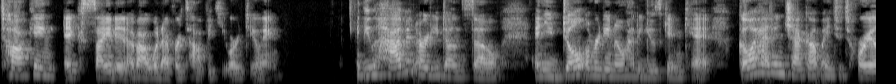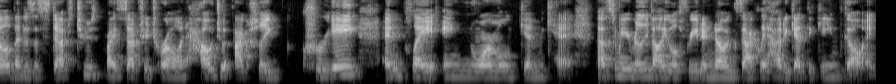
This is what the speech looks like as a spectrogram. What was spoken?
talking, excited about whatever topic you are doing. If you haven't already done so and you don't already know how to use Gimkit, go ahead and check out my tutorial that is a step by step tutorial on how to actually create and play a normal Gimkit. That's gonna be really valuable for you to know exactly how to get the game going.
